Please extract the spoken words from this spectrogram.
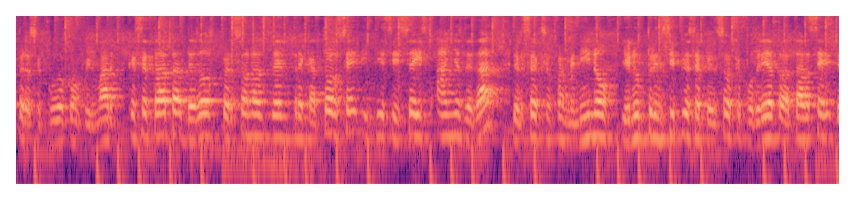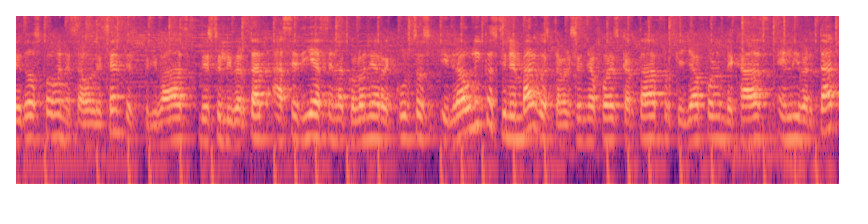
pero se pudo confirmar que se trata de dos personas de entre 14 y 16 años de edad del sexo femenino y en un principio se pensó que podría tratarse de dos jóvenes adolescentes privadas de su libertad hace días en la colonia Recursos Hidráulicos. Sin embargo, esta versión ya fue descartada porque ya fueron dejadas en libertad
